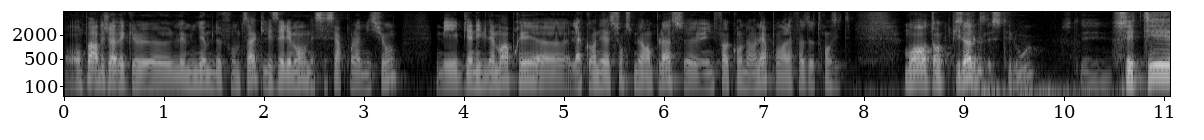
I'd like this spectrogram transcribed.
on part déjà avec le, minimum de fond de sac, les éléments nécessaires pour la mission. Mais bien évidemment, après, euh, la coordination se met en place une fois qu'on est en l'air pendant la phase de transit. Moi, en tant que pilote. C'était loin? C'était,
